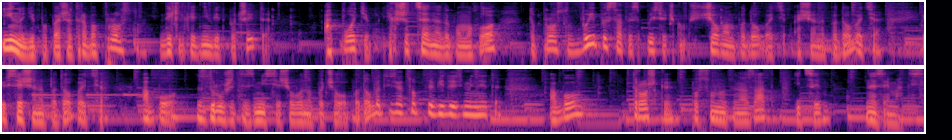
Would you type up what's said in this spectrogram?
Іноді, по-перше, треба просто декілька днів відпочити, а потім, якщо це не допомогло, то просто виписати списочком, що вам подобається, а що не подобається, і все, що не подобається, або здружити з місця, щоб воно почало подобатися, тобто відео змінити, або трошки посунути назад і цим не займатися.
